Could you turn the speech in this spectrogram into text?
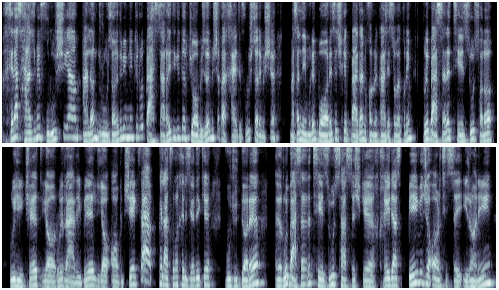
خیلی از حجم فروشی هم الان روزانه می‌بینیم که روی بسترهای دیگه داره جابجا میشه و خرید فروش داره میشه. مثلا نمونه بارزش که بعدا می‌خوام روی قضیه صحبت کنیم روی بستر تزوس حالا روی Hic et یا روی Rarible یا objkt و پلتفرم خیلی زیادی که وجود داره روی بستر تزوس هستش که خیلی از بیویج آرتیست ایرانی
